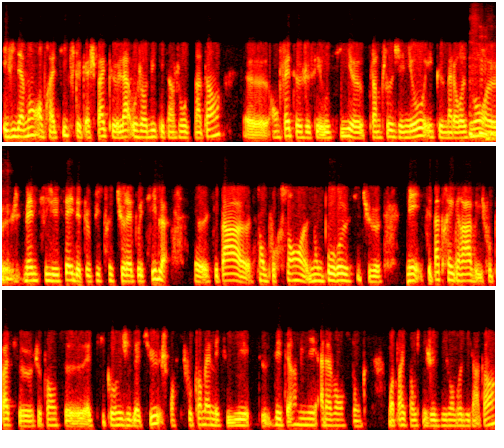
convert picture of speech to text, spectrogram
évidemment, en pratique, je te cache pas que là, aujourd'hui, qui est un jour de gratin, euh, en fait, je fais aussi euh, plein de choses géniaux et que malheureusement, euh, même si j'essaye d'être le plus structuré possible, c'est pas 100% non poreux si tu veux. Mais c'est pas très grave. Il faut pas, se, je pense, être psychorigide là-dessus. Je pense qu'il faut quand même essayer de déterminer à l'avance. Donc, moi, par exemple, si jeudi, vendredi, gratin,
